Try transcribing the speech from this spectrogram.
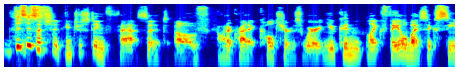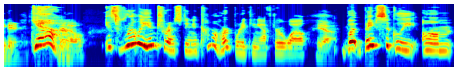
This, this, is, such an interesting facet of autocratic cultures where you can like fail by succeeding. yeah, You know? it's really interesting and kind of heartbreaking after a while. Yeah. But basically, um,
